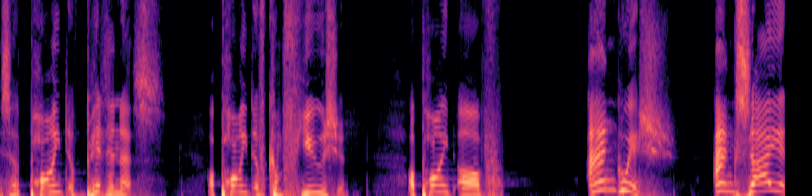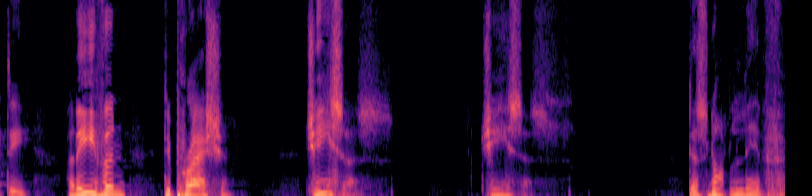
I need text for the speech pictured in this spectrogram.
is a point of bitterness, a point of confusion, a point of anguish, anxiety, and even depression. Jesus, Jesus does not live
